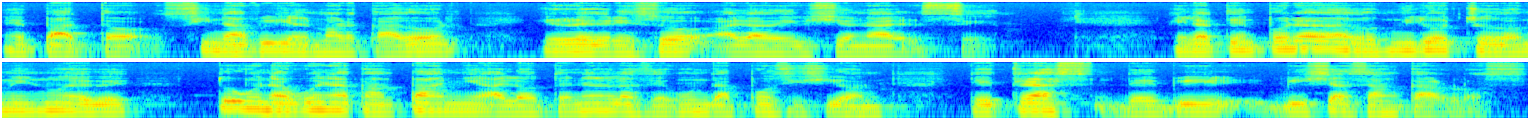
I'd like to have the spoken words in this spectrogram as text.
empató sin abrir el marcador y regresó a la Divisional C. En la temporada 2008-2009 tuvo una buena campaña al obtener la segunda posición detrás de Villa San Carlos.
